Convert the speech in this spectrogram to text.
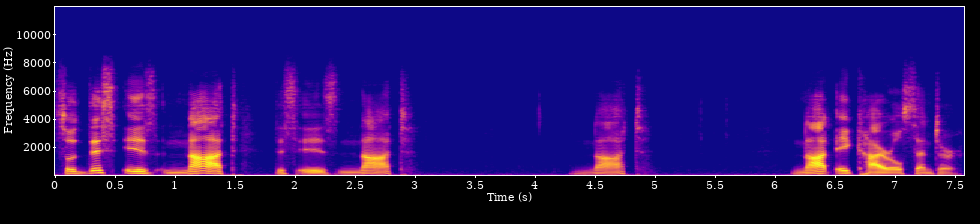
So this is not, this is not, not, not a chiral center.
